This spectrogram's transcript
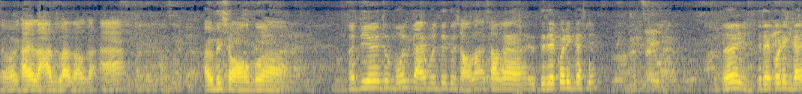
तेव्हा काय लाजला सौगा. आ? अरे शौगा ती तू बोल काय बोलते तू सौगा? सौगा ती रेकॉर्डिंग कसली? ऐ काय?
